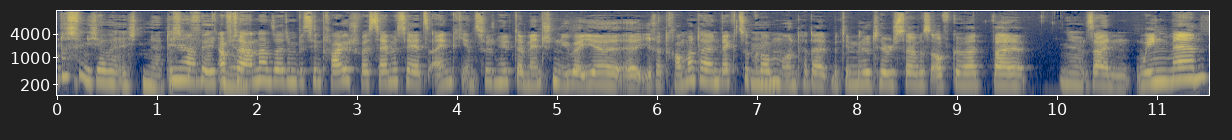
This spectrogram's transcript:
das finde ich aber echt nett. Das ja, gefällt auf mir. der anderen Seite ein bisschen tragisch, weil Sam ist ja jetzt eigentlich inzwischen hilft der Menschen über ihr äh, ihre Traumata hinwegzukommen und hat halt mit dem Military Service aufgehört, weil ja. sein Wingman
